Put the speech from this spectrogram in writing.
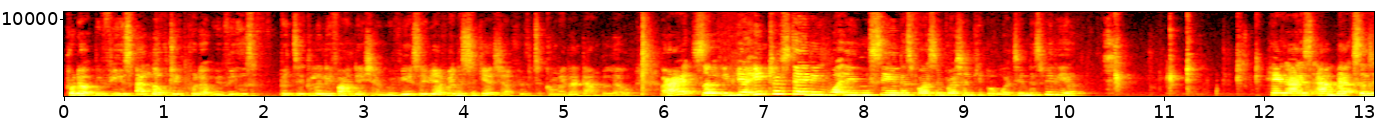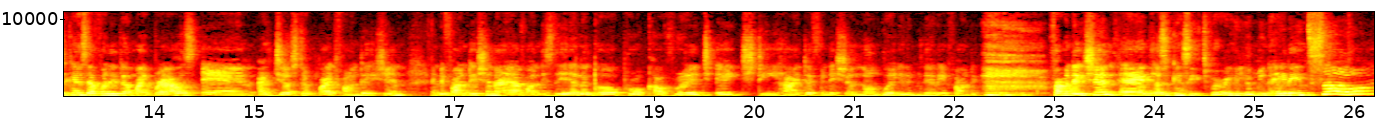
product reviews. I love doing product reviews particularly foundation reviews. So if you have any suggestions feel free to comment that down below. All right so if you're interested in what in seeing this first impression keep on watching this video Hey guys, I'm back. So as you can see, I've only done my brows and I just applied foundation. And the foundation I have on is the L.A. Girl Pro Coverage HD High Definition Longwear Illuminating Foundation. And as you can see, it's very illuminating. So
